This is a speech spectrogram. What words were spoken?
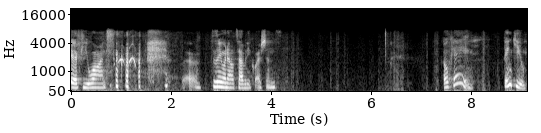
if you want. so, does anyone else have any questions? Okay, thank you.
